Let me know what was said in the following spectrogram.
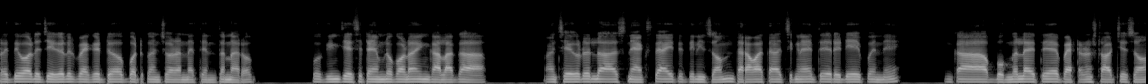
ప్రతి వాడు చేగూడల ప్యాకెట్ పట్టుకొని చూడండి తింటున్నారు. కుకింగ్ చేసే టైంలో కూడా ఇంకా అలాగా చేగూడల స్నాక్స్ అయితే తినేసాం. తర్వాత చికెన్ అయితే రెడీ అయిపోయింది. ఇంకా బొంగులు అయితే పెట్టడం స్టార్ట్ చేసాం.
